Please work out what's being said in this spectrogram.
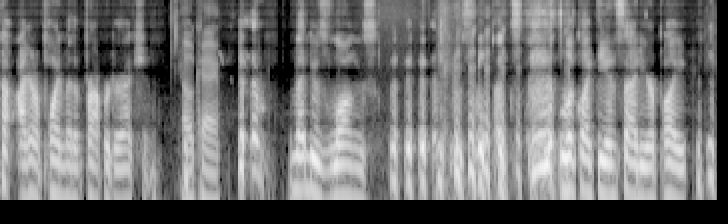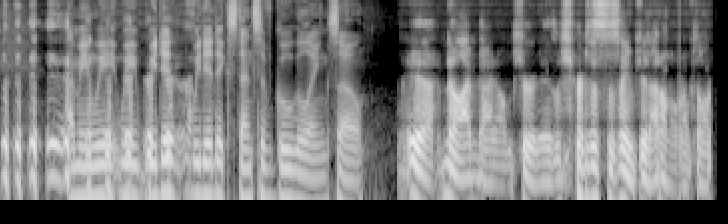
I gotta point him in the proper direction. Okay. That dude's lungs, dude's lungs look like the inside of your pipe. I mean, we, we, we did we did extensive googling, so Yeah, no, I'm not. I'm sure it is. I'm sure it's the same shit. I don't know what I'm talking.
